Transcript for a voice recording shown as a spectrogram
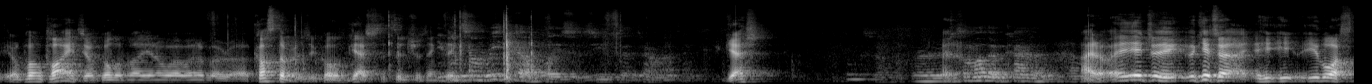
you don't call them clients. You don't call them. Uh, you know, uh, whatever uh, customers. You call them guests. It's an interesting Even thing. some retail places use that term, I think. Guest. I think so. Or some other kind of. I don't. It, it, the kids. He, he, he lost.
